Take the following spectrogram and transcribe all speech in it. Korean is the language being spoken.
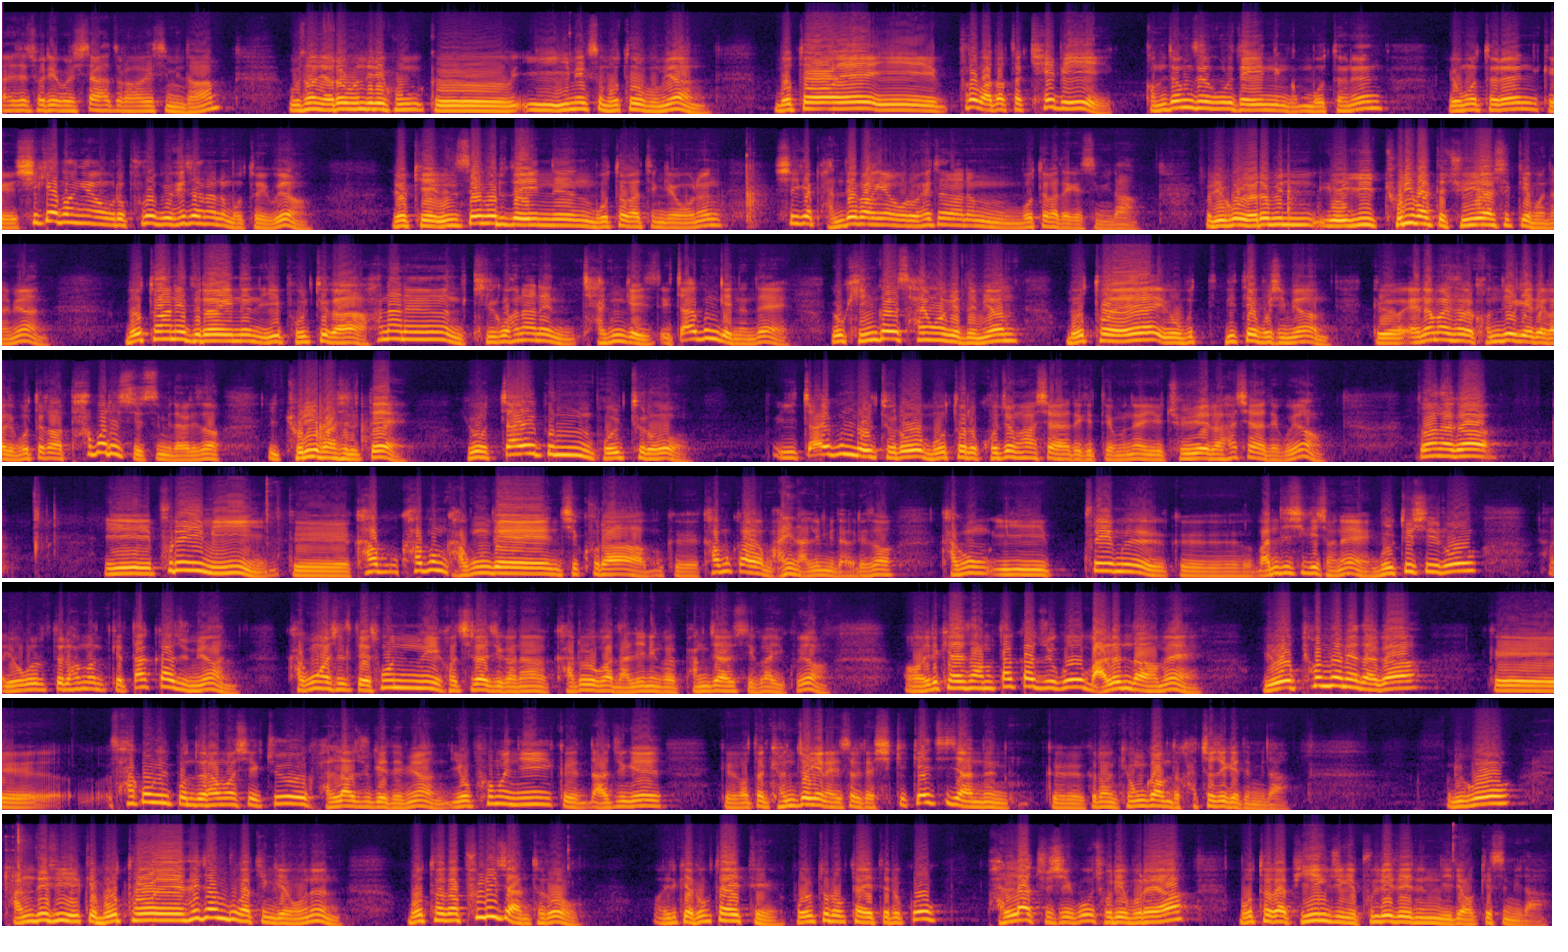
자, 이제 조립을 시작하도록 하겠습니다. 우선 여러분들이 공, 그, 이 이맥스 모터를 보면, 모터의 이 프로 아답터 캡이 검정색으로 되어 있는 모터는, 요 모터는 그 시계 방향으로 프로브 회전하는 모터이고요. 이렇게 은색으로 되어 있는 모터 같은 경우는 시계 반대 방향으로 회전하는 모터가 되겠습니다. 그리고 여러분, 이 조립할 때 주의하실 게 뭐냐면, 모터 안에 들어있는 이 볼트가 하나는 길고 하나는 작은 게, 있, 짧은 게 있는데, 요 긴 걸 사용하게 되면, 모터의 요 밑에 보시면, 그 에나멜선을 건들게 돼가지고 모터가 타버릴 수 있습니다. 그래서 이 조립하실 때, 요 짧은 볼트로, 이 짧은 볼트로 모터를 고정하셔야 되기 때문에 이 주의를 하셔야 되고요. 또 하나가, 이 프레임이 그 카본 가공된 직후라 그 카본가가 많이 날립니다. 그래서 가공 이 프레임을 그 만드시기 전에 물티슈로 요것들을 한번 이렇게 닦아주면 가공하실 때 손이 거칠어지거나 가루가 날리는 걸 방지할 수가 있고요. 어, 이렇게 해서 한번 닦아주고 마른 다음에 요 표면에다가 그 401본들 한 번씩 쭉 발라주게 되면 이 표면이 그 나중에 그 어떤 견적이나 있을 때 쉽게 깨지지 않는 그 그런 경감도 갖춰지게 됩니다. 그리고 반드시 이렇게 모터의 회전부 같은 경우는 모터가 풀리지 않도록 이렇게 록타이트, 볼트 록타이트를 꼭 발라주시고 조립을 해야 모터가 비행 중에 분리되는 일이 없겠습니다.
